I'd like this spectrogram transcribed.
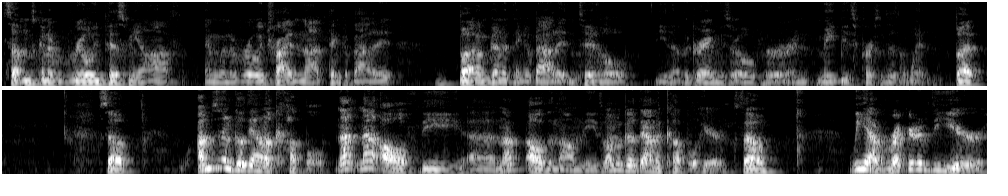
something's gonna really piss me off. I'm gonna really try to not think about it, but I'm gonna think about it until you know the Grammys are over and maybe this person doesn't win. But so I'm just gonna go down a couple, not not all of the uh, not all the nominees. But I'm gonna go down a couple here. So we have record of the year.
